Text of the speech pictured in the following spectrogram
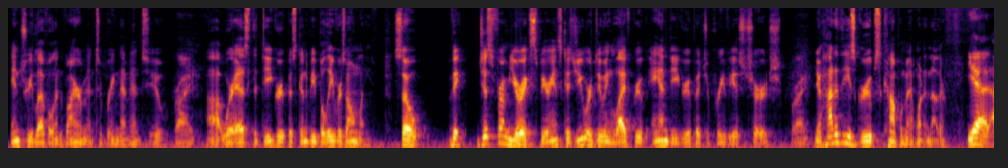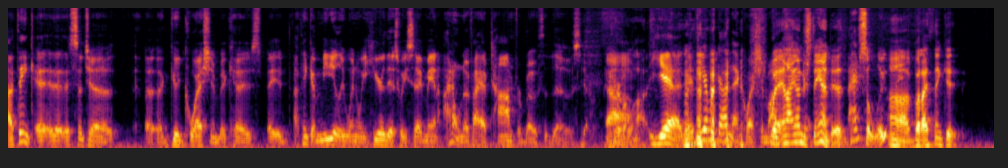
entry level environment to bring them into. Right. Uh, whereas the D group is going to be believers only. So, Vic, just from your experience, because you were doing life group and D group at your previous church, right? You know, how do these groups complement one another? Yeah, I think uh, it's such a a good question because it, I think immediately when we hear this, we say, "Man, I don't know if I have time for both of those." Yeah, um. Yeah, have you ever gotten that question, Mike? well, and I understand it absolutely, uh, but I think it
